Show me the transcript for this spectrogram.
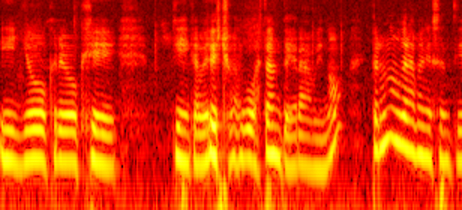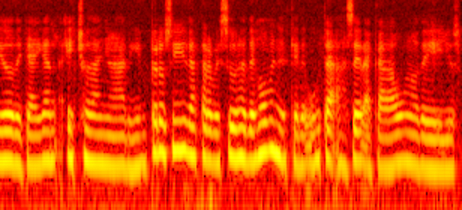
Y yo creo que tiene que haber hecho algo bastante grave, ¿no? Pero no grave en el sentido de que hayan hecho daño a alguien, pero sí las travesuras de jóvenes que le gusta hacer a cada uno de ellos.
